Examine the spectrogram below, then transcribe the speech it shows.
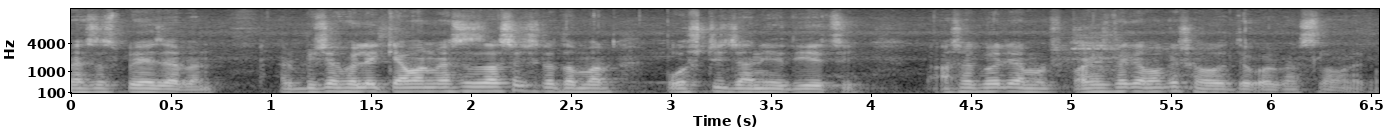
মেসেজ পেয়ে যাবেন। আর বিষয় হলে কেমন মেসেজ আসে সেটা তো আমার পোস্টই জানিয়ে দিয়েছি। আশা করি আমার পাশে থেকে আমাকে সাহায্য করবেন। আসসালামু আলাইকুম।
